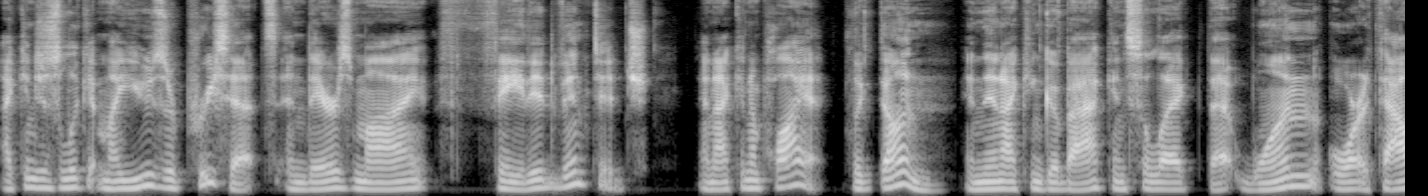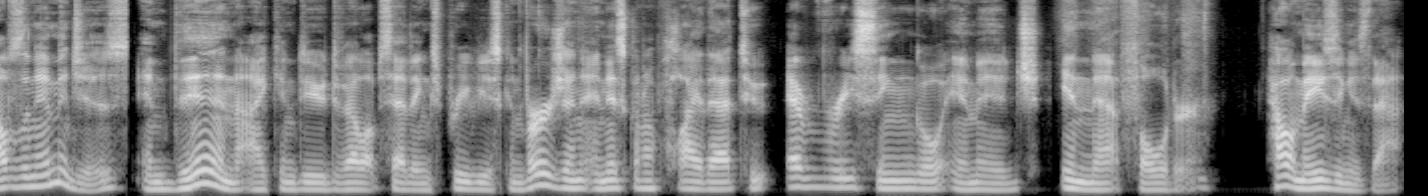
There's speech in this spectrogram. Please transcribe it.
I can just look at my user presets and there's my faded vintage and I can apply it. Click done. And then I can go back and select that one or a thousand images. And then I can do develop settings previous conversion and it's going to apply that to every single image in that folder. How amazing is that?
